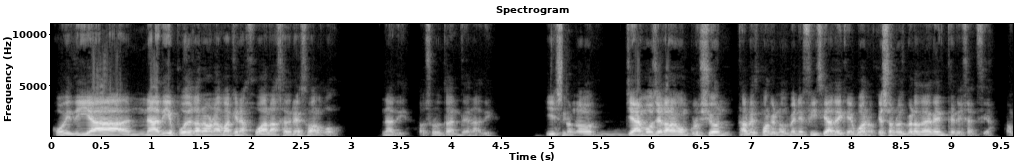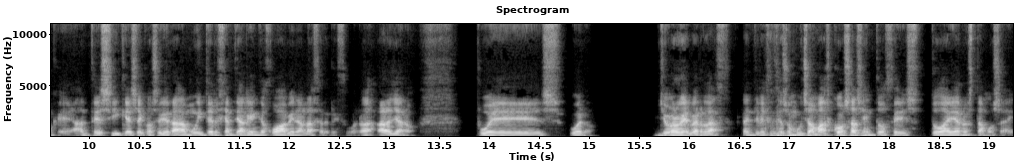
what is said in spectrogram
Hoy día nadie puede ganar una máquina a jugar al ajedrez o algo. Nadie, absolutamente nadie. Y esto no, ya hemos llegado a la conclusión, tal vez porque nos beneficia, de que, bueno, que eso no es verdadera inteligencia. Aunque antes sí que se consideraba muy inteligente alguien que juega bien al ajedrez. Bueno, ahora ya no. Pues, bueno, yo creo que es verdad. La inteligencia son muchas más cosas, entonces todavía no estamos ahí.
